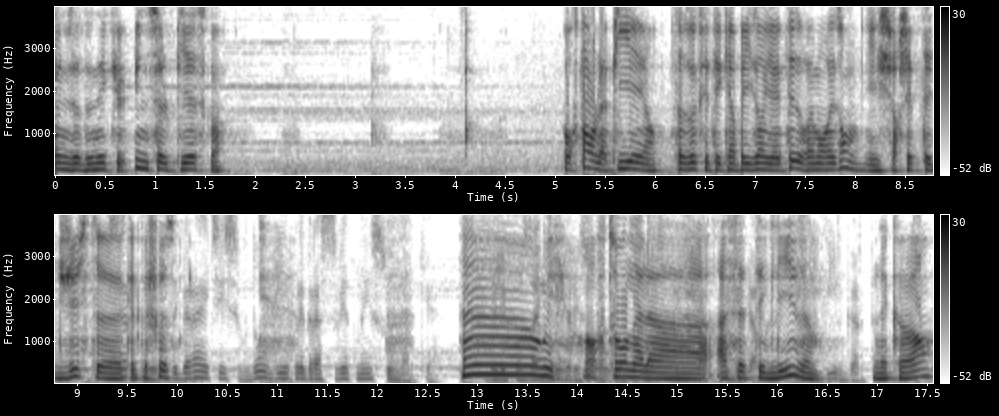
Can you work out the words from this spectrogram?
après, il nous a donné qu'une seule pièce, quoi. Pourtant, on l'a pillé. Hein. Ça se voit que c'était qu'un paysan. Il avait peut-être vraiment raison. Il cherchait peut-être juste euh, quelque chose. Euh, oui, on retourne à, la... à cette église. D'accord.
